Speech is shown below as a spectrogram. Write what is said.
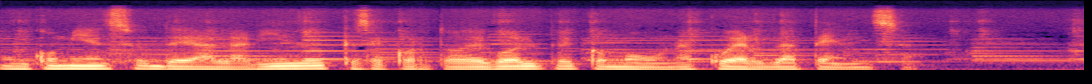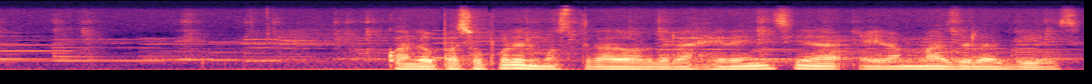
un comienzo de alarido que se cortó de golpe como una cuerda tensa. Cuando pasó por el mostrador de la gerencia eran más de las 10.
